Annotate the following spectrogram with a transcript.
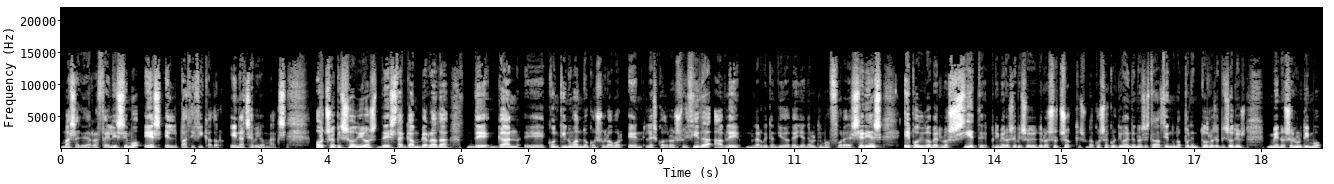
más allá de Rafaelísimo, es El Pacificador en HBO Max. Ocho episodios de esta gamberrada de Gunn eh, continuando con su labor en El Escuadrón Suicida. Hablé largo y tendido de ella en el último Fuera de Series. He podido ver los siete primeros episodios de los ocho, que es una cosa que últimamente nos están haciendo. Nos ponen todos los episodios, menos el último,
